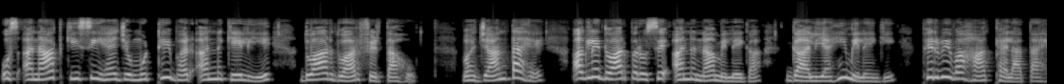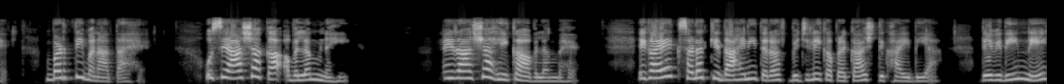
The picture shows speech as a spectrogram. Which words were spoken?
उस अनाथ की सी है जो मुट्ठी भर अन्न के लिए द्वार द्वार फिरता हो। वह जानता है अगले द्वार पर उसे अन्न न मिलेगा, गालियाँ ही मिलेंगी, फिर भी वह हाथ फैलाता है, बढ़ती बनाता है। उसे आशा का अवलंब नहीं, निराशा ही का अवलंब है। एकाएक सड़क की दाहिनी तरफ़ बिजली का प्रकाश दिखाई दिया। देवीदीन ने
